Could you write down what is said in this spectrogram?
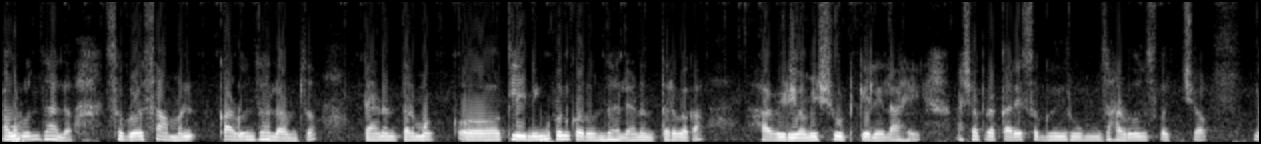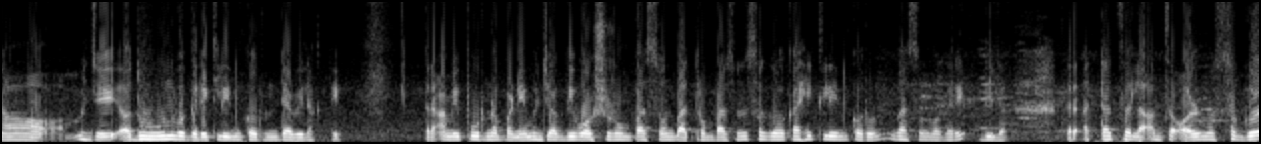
आवरून झालं. सगळं सामान काढून झालं आमचं. त्यानंतर मग क्लिनिंग पण करून झाल्यानंतर बघा हा व्हिडिओ मी शूट केलेला आहे. अशा प्रकारे सगळी रूम झाडून स्वच्छ म्हणजे धुवून वगैरे क्लीन करून द्यावी लागते. तर आम्ही पूर्णपणे म्हणजे अगदी वॉशरूमपासून बाथरूमपासून सगळं काही क्लीन करून घासून वगैरे दिलं. तर आत्ता चला आमचं ऑलमोस्ट सगळं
